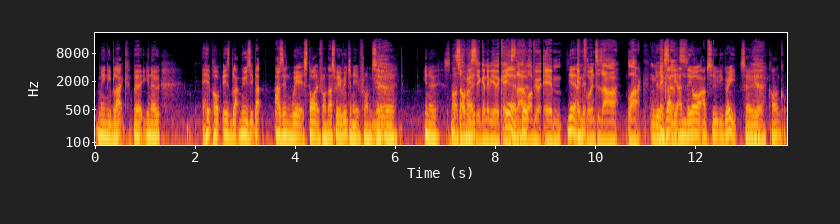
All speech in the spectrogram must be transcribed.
mainly black. But you know, hip hop is black music. That as in where it started from. That's where it originated from. So. Yeah. Uh, you know, it's not That's obviously going to be the case Yeah, that a lot of your um, Yeah, and the- influences are black. Yeah. Exactly, sense. and they are absolutely great. So Yeah. yeah, can't com-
